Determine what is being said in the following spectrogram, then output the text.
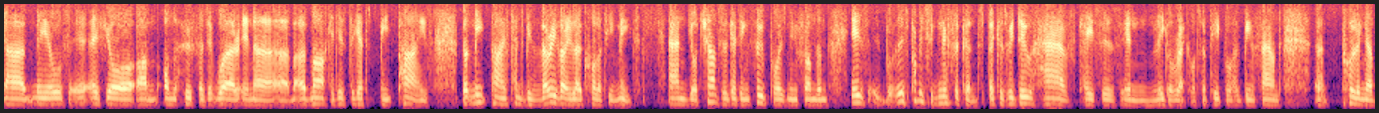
uh, meals, if you're um, on the hoof, as it were, in a, a market, is to get meat pies. But meat pies tend to be very, very low quality meat and your chances of getting food poisoning from them is is probably significant because we do have cases in legal records where people have been found uh, pulling a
